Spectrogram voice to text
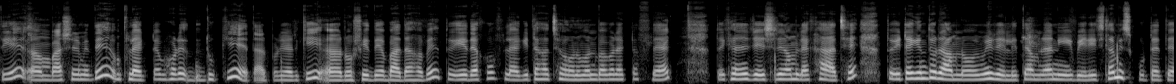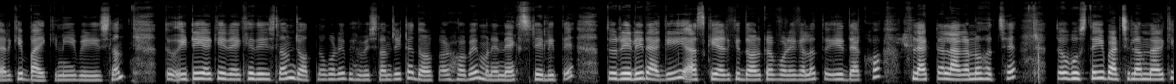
দিয়ে বাঁশের মধ্যে ফ্ল্যাগটা ভরে ঢুকিয়ে তারপরে আর কি রশি দিয়ে বাঁধা হবে। তো এই দেখো ফ্ল্যাগ এটা হচ্ছে হনুমান বাবার একটা ফ্ল্যাগ তো এখানে জয় শ্রীরাম লেখা আছে, তো এটা কিন্তু রামনবমীর রেলিতে আমরা নিয়ে বেরিয়েছিলাম স্কুটারতে আর কি বাইকে নিয়ে বেরিয়েছিলাম। তো এটাই আর কি রেখে দিয়েছিলাম, যত্ন করে ভেবেছিলাম যে এটা দরকার হবে মানে নেক্সট রেলিতে তো রেলির আগেই আজকে আর কি দরকার পড়ে গেল। তো এই দেখো ফ্ল্যাগটা লাগানো হচ্ছে। তো বুঝতেই পারছিলাম না আর কি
